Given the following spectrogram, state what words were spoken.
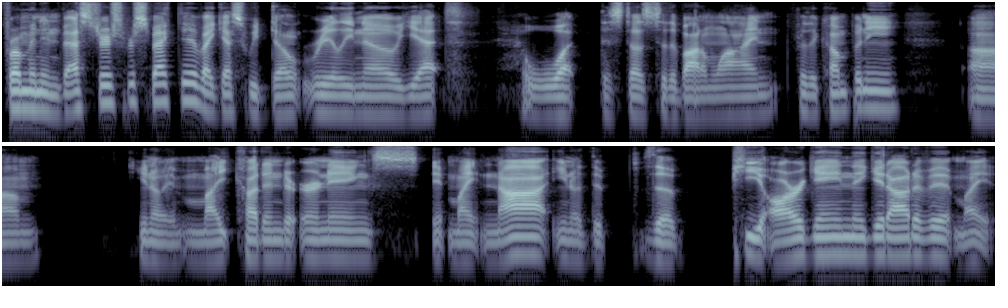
from an investor's perspective, I guess we don't really know yet what this does to the bottom line for the company. Um, you know, it might cut into earnings, it might not. You know, the the PR gain they get out of it might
